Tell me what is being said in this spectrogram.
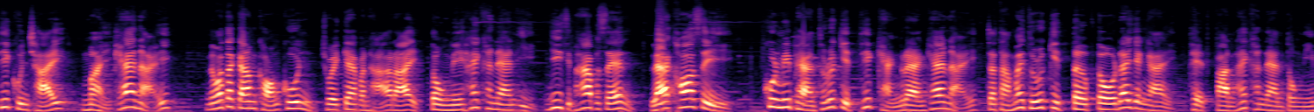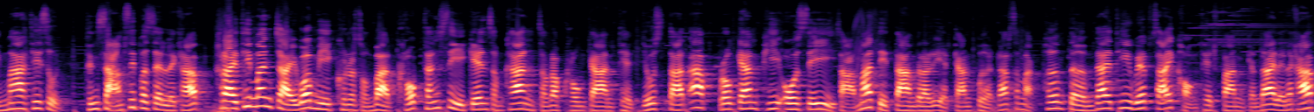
ที่คุณใช้ใหม่แค่ไหน นวัตกรรมของคุณช่วยแก้ปัญหาอะไร ตรงนี้ให้คะแนนอีก 25%และข้อ 4 คุณมีแผนธุรกิจที่แข็งแรงแค่ไหน จะทำให้ธุรกิจเติบโตได้ยังไง เทรดฟันให้คะแนนตรงนี้มากที่สุดถึง 30%เลยครับ ใครที่มั่นใจว่ามีคุณสมบัติครบทั้ง 4 เกณฑ์สำคัญสำหรับโครงการ TED Youth Startup โปรแกรม POC สามารถติดตามรายละเอียดการเปิดรับสมัครเพิ่มเติมได้ที่เว็บไซต์ของ TED Fund กันได้เลยนะครับ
